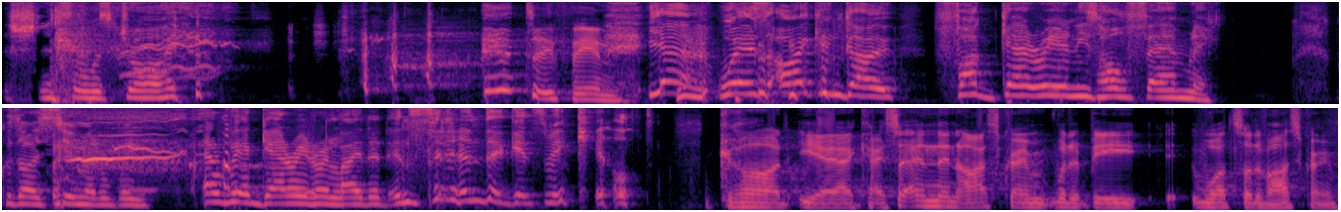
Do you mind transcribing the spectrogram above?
the schnitzel was dry. Too thin. Yeah. Whereas I can go, fuck Gary and his whole family. Because I assume it'll be it'll be a Gary related incident that gets me killed. God. Yeah. Okay. So, and then ice cream, would it be what sort of ice cream?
